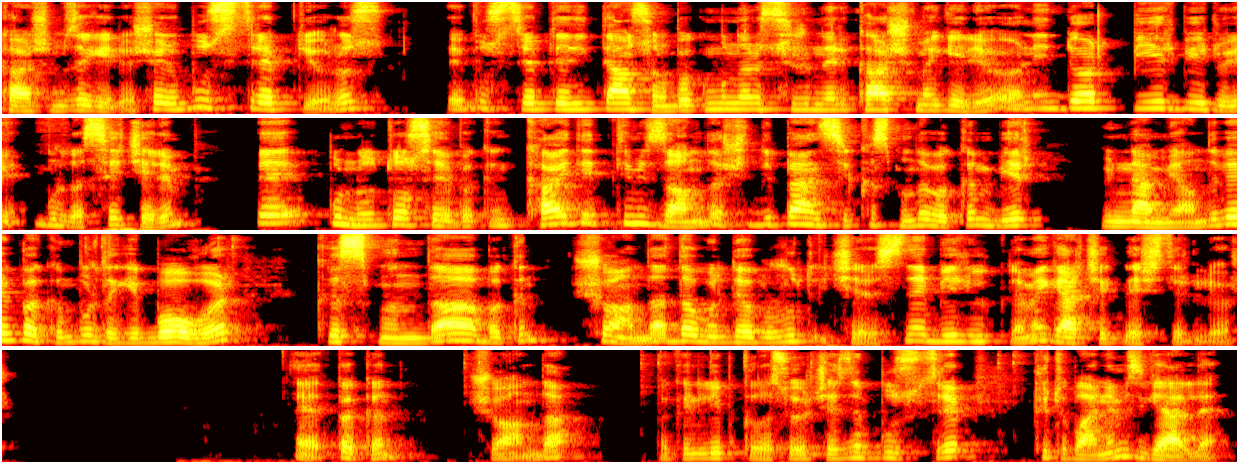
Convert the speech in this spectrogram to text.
karşımıza geliyor. Şöyle bootstrap diyoruz. Ve bootstrap dedikten sonra bakın bunların sürümleri karşıma geliyor. Örneğin 4.1.1'i burada seçelim. Ve bunu dosyaya bakın kaydettiğimiz anda şu dependency kısmında bakın bir ünlem yandı. Ve bakın buradaki bower kısmında bakın şu anda www içerisine bir yükleme gerçekleştiriliyor. Evet bakın şu anda bakın lib klasörü içerisinde bootstrap kütüphanemiz geldi.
